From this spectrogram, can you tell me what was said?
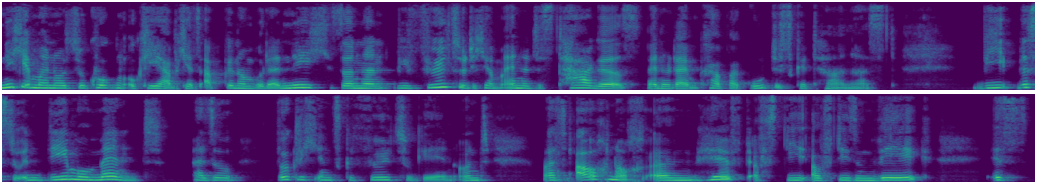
nicht immer nur zu gucken, okay, habe ich jetzt abgenommen oder nicht, sondern wie fühlst du dich am Ende des Tages, wenn du deinem Körper Gutes getan hast? Wie bist du in dem Moment, also wirklich ins Gefühl zu gehen? Und was auch noch ähm, hilft auf, die, auf diesem Weg, ist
